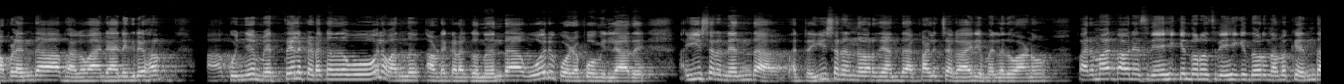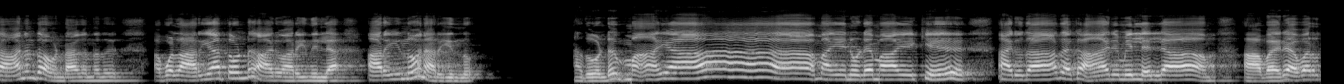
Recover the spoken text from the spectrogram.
അപ്പോൾ എന്താ ഭഗവാന്റെ അനുഗ്രഹം? ആ കുഞ്ഞ് മെത്തയിൽ കിടക്കുന്നത് പോലെ വന്ന് അവിടെ കിടക്കുന്നു. എന്താ? ഒരു കുഴപ്പവുമില്ലാതെ. ഈശ്വരൻ എന്താ? മറ്റേ ഈശ്വരൻ എന്ന് പറഞ്ഞാൽ എന്താ? കളിച്ച കാര്യം വല്ലതുമാണോ? പരമാത്മാവിനെ സ്നേഹിക്കുന്നതോറും സ്നേഹിക്കുന്നതോറും നമുക്ക് എന്ത് ആനന്ദമാണ് ഉണ്ടാകുന്നത്? അപ്പോൾ അത് അറിയാത്തതുകൊണ്ട് ആരും അറിയുന്നില്ല. അറിയുന്നവൻ അറിയുന്നു. അതുകൊണ്ട് മായാമയനുടെ മായയ്ക്ക് അരുതാത കാര്യമില്ലെല്ലാം. അവരവർ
